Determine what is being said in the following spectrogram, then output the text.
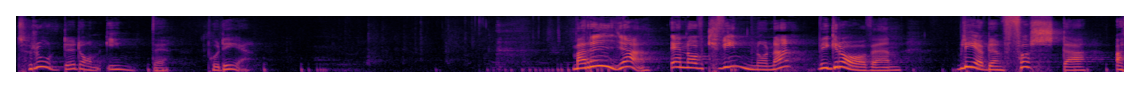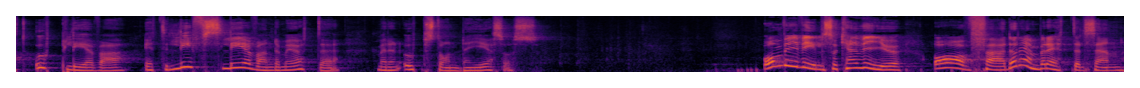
Trodde de inte på det. Maria, en av kvinnorna vid graven, blev den första att uppleva ett livslevande möte med den uppståndne Jesus. Om vi vill så kan vi ju avfärda den berättelsen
